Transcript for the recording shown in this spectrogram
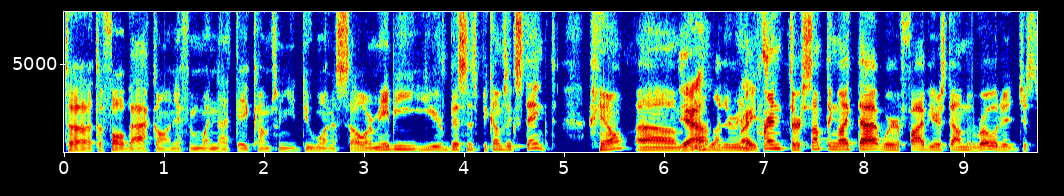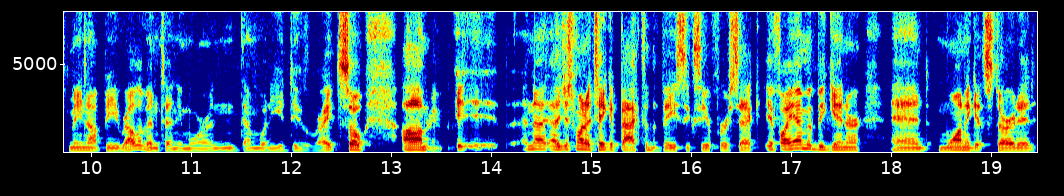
to to fall back on if and when that day comes when you do want to sell, or maybe your business becomes extinct. You know, um, yeah, whether in right. print or something like that, where five years down the road it just may not be relevant anymore, and then what do you do, right? So, um, right. It, and I, I, just want to take it back to the basics here for a sec. If I am a beginner and want to get started,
